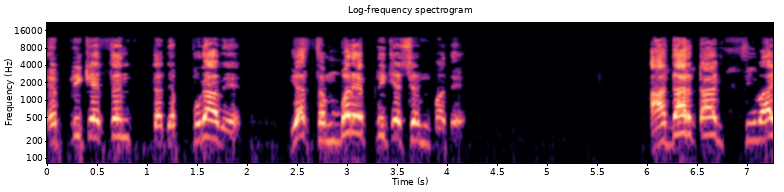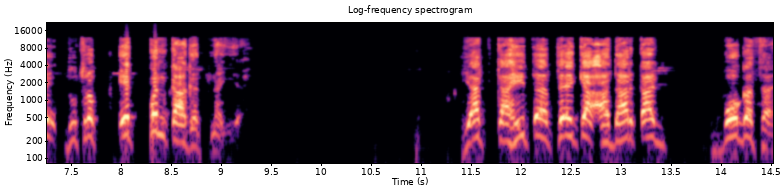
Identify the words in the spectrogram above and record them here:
ऍप्लिकेशन त्याचे पुरावे या शंभर ऍप्लिकेशनमध्ये आधार कार्ड शिवाय दुसरं एक पण कागद नाही आहे यात काही तर असं आहे की आधार कार्ड बोगस आहे.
